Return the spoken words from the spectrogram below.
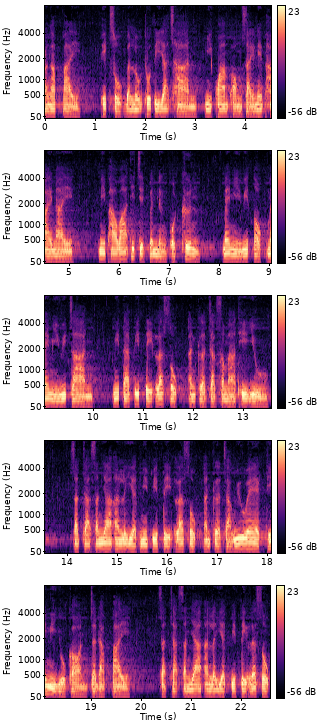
ระงับไป ภิกษุบรรลุทุติยฌานมีความผ่องใสในภายใน มีภาวะที่จิตเป็นหนึ่งผุดขึ้น ไม่มีวิตกไม่มีวิจารมีแต่ปิติและสุขอันเกิดจากสมาธิอยู่ สัจจะสัญญาอันละเอียดมีปิติและสุขอันเกิดจากวิเวกที่มีอยู่ก่อนจะดับไป สัจจะสัญญาอันละเอียดปิติและสุข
